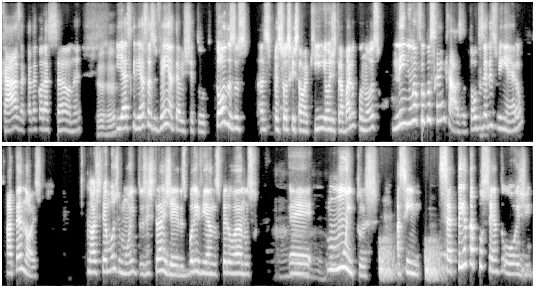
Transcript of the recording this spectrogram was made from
casa, cada coração, né? Uhum. E as crianças vêm até o instituto. Todas as pessoas que estão aqui hoje trabalham conosco, nenhum eu fui buscar em casa. Todos eles vieram até nós. Nós temos muitos estrangeiros, bolivianos, peruanos, é, muitos, assim, 70% hoje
